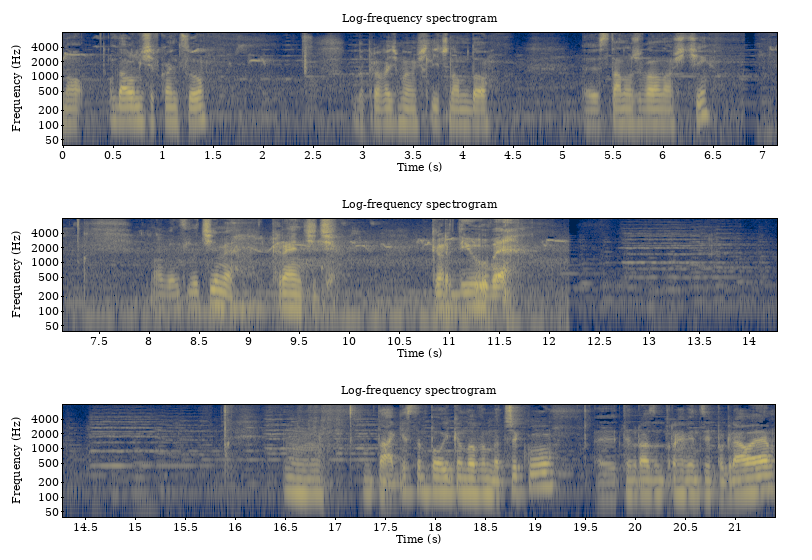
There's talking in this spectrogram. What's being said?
No, udało mi się w końcu doprowadzić moją śliczną do y, stanu żywalności. No więc lecimy kręcić kardiówę. Mm, tak, jestem po weekendowym meczyku. Y, Tym razem trochę więcej pograłem.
